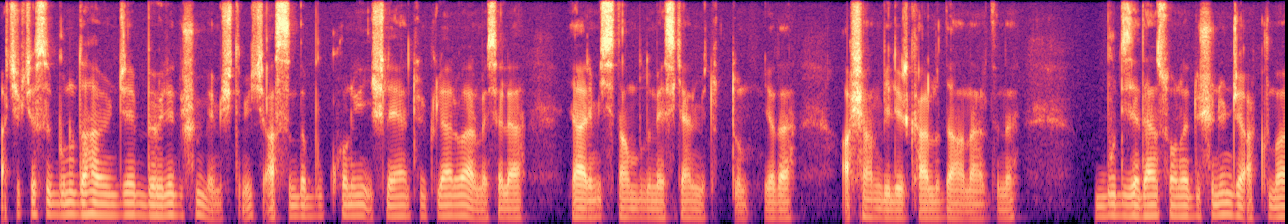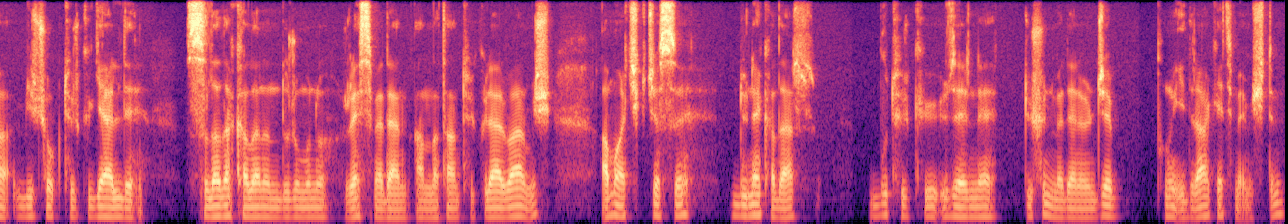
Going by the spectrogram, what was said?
Açıkçası bunu daha önce böyle düşünmemiştim hiç. Aslında bu konuyu işleyen türküler var. Mesela Yarim İstanbul'u mesken mi tuttun ya da Aşan bilir karlı dağın ardını. Bu dizeden sonra düşününce aklıma birçok türkü geldi. Sıla'da kalanın durumunu resmeden anlatan türküler varmış. Ama açıkçası düne kadar bu türkü üzerine düşünmeden önce bunu idrak etmemiştim.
